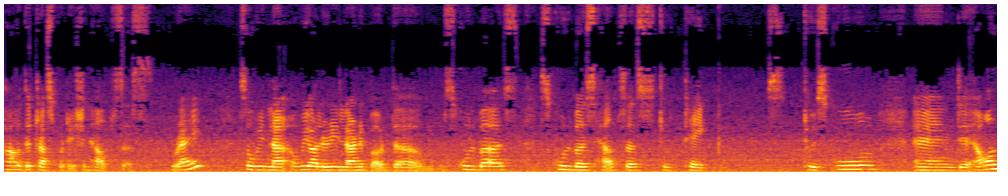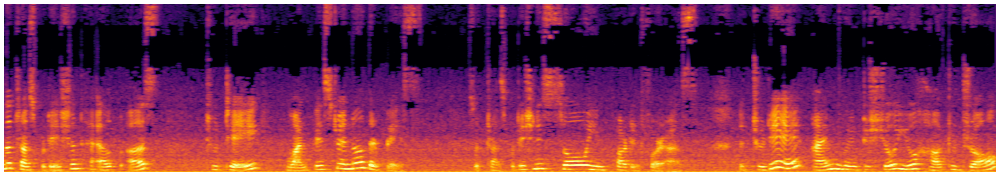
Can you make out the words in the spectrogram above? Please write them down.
how the transportation helps us right? So we we already learned about the um, school bus. School bus helps us to take to school. And all the transportation help us to take one place to another place so transportation is so important for us. So today i'm going to show you how to draw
